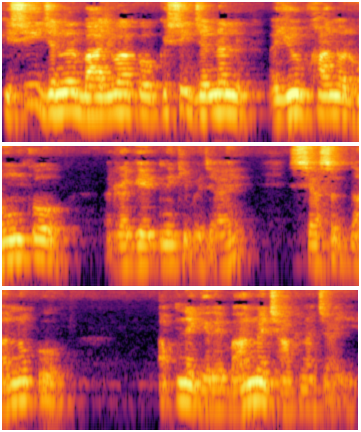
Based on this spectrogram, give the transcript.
किसी जनरल बाजवा को, किसी जनरल अयूब खान और हुम को रगेतने की बजाय सियासतदानों को अपने गिरेबान में झांकना चाहिए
